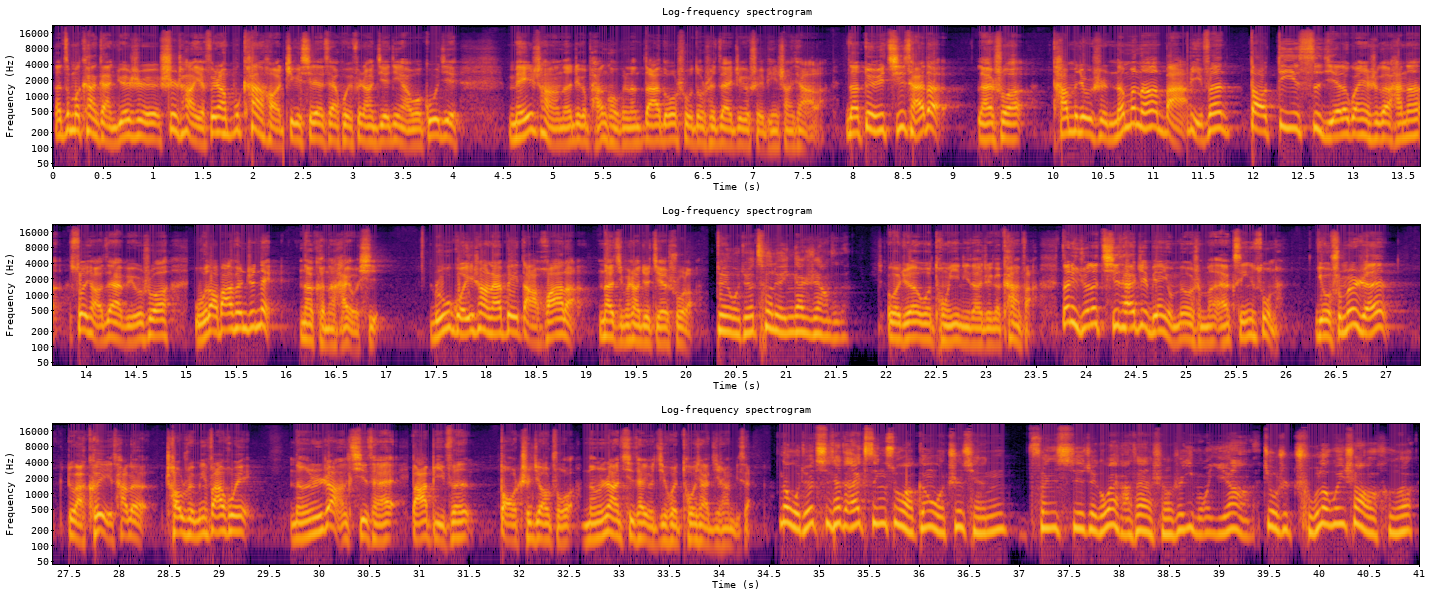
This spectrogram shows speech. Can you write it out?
那这么看感觉是市场也非常不看好这个系列赛会非常接近啊。我估计每一场的这个盘口可能大多数都是在这个水平上下了。那对于奇才的来说，他们就是能不能把比分到第四节的关键时刻还能缩小在比如说五到八分之内，那可能还有戏。如果一上来被打花了，那基本上就结束了。对，我觉得策略应该是这样子的。我觉得我同意你的这个看法。那你觉得奇才这边有没有什么 X 因素呢？有什么人？对吧？可以，他的超水平发挥能让奇才把比分保持焦灼，能让奇才有机会拖下几场比赛。那我觉得奇才的 X 因素啊，跟我之前分析这个外卡赛的时候是一模一样的，就是除了威少和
